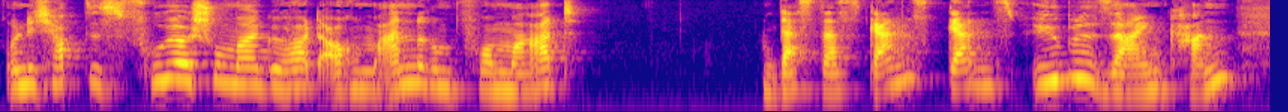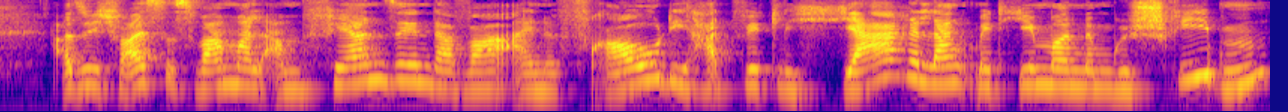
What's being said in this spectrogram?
Und ich habe das früher schon mal gehört, auch im anderen Format, dass das ganz, ganz übel sein kann. Also ich weiß, es war mal am Fernsehen, da war eine Frau, die hat wirklich jahrelang mit jemandem geschrieben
